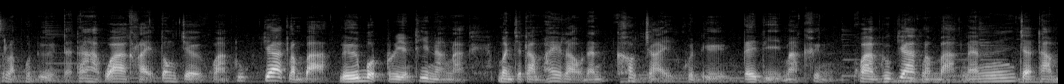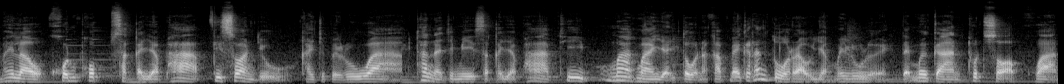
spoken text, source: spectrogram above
สำหรับคนอื่น แต่ถ้าหากว่าใครต้องเจอความทุกข์ยากลำบาก หรือบทเรียนที่หนักๆ มันจะทำให้เรานั้นเข้าใจคนอื่นได้ดีมากขึ้น ความทุกข์ยากลำบากนั้นจะทำให้เราค้นพบศักยภาพที่ซ่อนอยู่ ใครจะไปรู้ว่า ท่านอาจจะมีศักยภาพที่มากมายใหญ่โตนะครับ แม้กระทั่งตัวเรายังไม่รู้เลย แต่เมื่อการทดสอบความ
